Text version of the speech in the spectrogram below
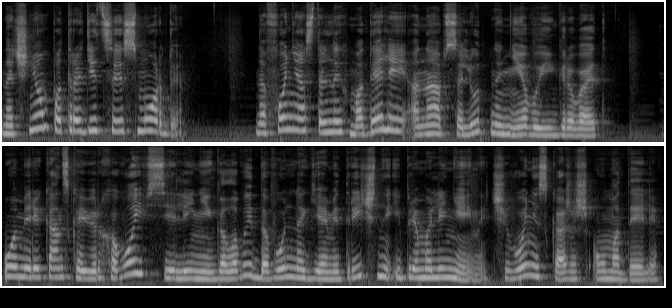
Начнем по традиции с морды. На фоне остальных моделей она абсолютно не выигрывает – у американской верховой все линии головы довольно геометричны и прямолинейны, чего не скажешь о модели.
